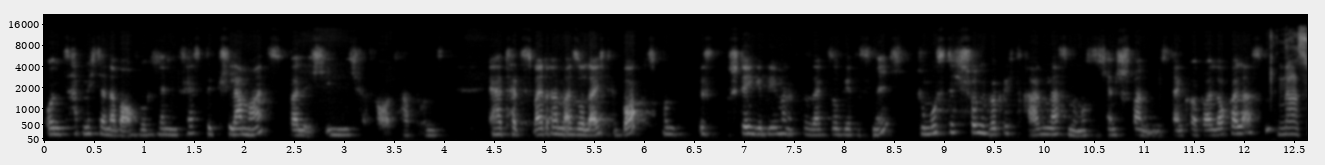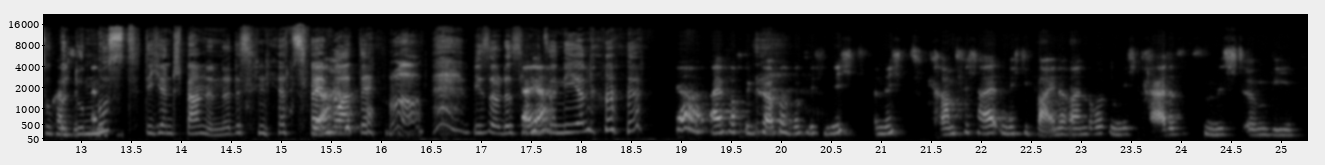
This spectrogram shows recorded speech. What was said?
Und habe mich dann aber auch wirklich an ihn festgeklammert, weil ich ihm nicht vertraut habe. Und er hat halt zwei, dreimal so leicht gebockt und ist stehen geblieben und hat gesagt, so geht es nicht. Du musst dich schon wirklich tragen lassen, du musst dich entspannen, du musst deinen Körper locker lassen. Na super, du, du musst dich entspannen, ne? Das sind ja zwei ja. Worte. Wie soll das ja, funktionieren? Ja. Ja, einfach den Körper wirklich nicht, nicht krampfig halten, nicht die Beine randrücken, nicht gerade sitzen, nicht irgendwie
